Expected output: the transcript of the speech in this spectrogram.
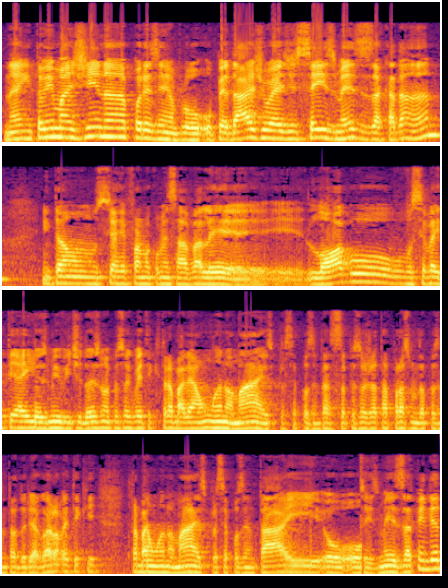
Né? Então imagina, por exemplo, o pedágio é de seis meses a cada ano. Então, se a reforma começar a valer logo, você vai ter aí em 2022 uma pessoa que vai ter que trabalhar um ano a mais para se aposentar. Se essa pessoa já está próxima da aposentadoria agora, ela vai ter que trabalhar um ano a mais para se aposentar e, ou, ou, seis meses, a depender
